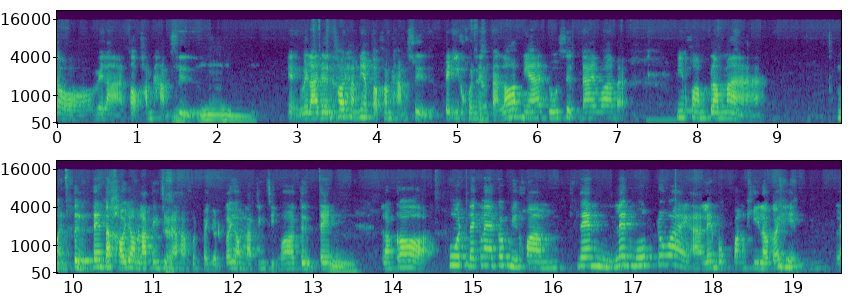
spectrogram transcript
จอเวลาตอบคำถามสื่อออืมอย่างเวลาเดินเข้าทำเนียบตอบคำถามสื่อเป็นอีกคนหนึ่งแต่รอบเนี้ย รู้สึกได้ว่าแบบ มีความประหม่าเหมือนตื่นเต้นแต่เขายอมรับจริงๆนะคะคุณประยุทธ์ก็ยอมรับจริง ๆ ว่าตื่นเต้นอืมแล้วก็พูดแรก ๆ ก็มีความเล่นเล่นมุกด้วยอ่าเล่นมุกบางทีเราก็เห็นห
